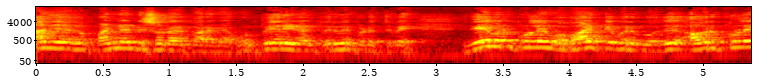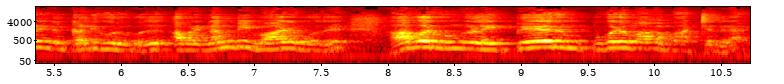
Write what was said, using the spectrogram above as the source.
ஆதியாக பன்னெண்டு சொல்றார் பாருங்க உன் பேரை நான் பெருமைப்படுத்துவேன். தேவனுக்குள்ளே உங்க வாழ்க்கை வரும்போது அவருக்குள்ளே நீங்கள் கழி கூறும்போது அவரை நம்பி வாழும்போது அவர் உங்களை பேரும் புகழுமாக மாற்றுகிறார்.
